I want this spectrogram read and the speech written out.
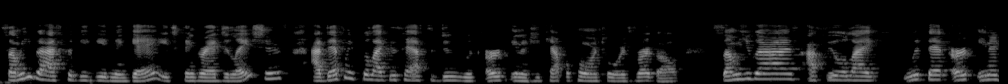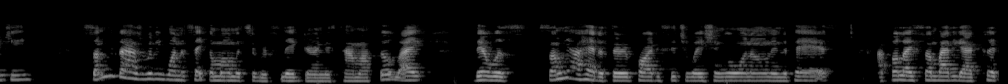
Some of you guys could be getting engaged. Congratulations. I definitely feel like this has to do with Earth energy, Capricorn towards Virgo. Some of you guys, I feel like with that Earth energy, some of you guys really want to take a moment to reflect during this time. I feel like there was some y'all had a third party situation going on in the past. I feel like somebody got cut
